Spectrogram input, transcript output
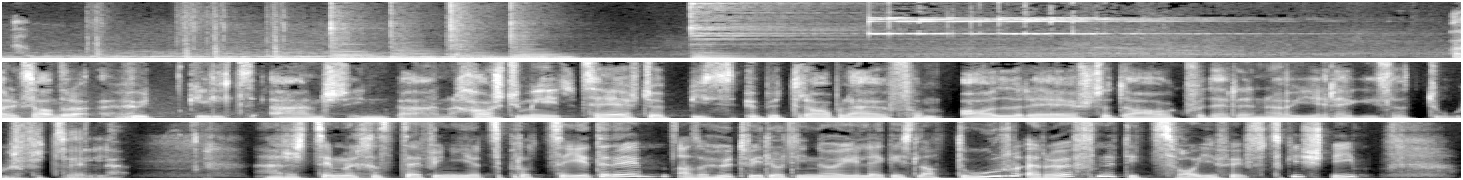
Alexandra, heute gilt es ernst in Bern. Kannst du mir zuerst etwas über den Ablauf vom allerersten Tag dieser neuen Legislatur erzählen? Das ist ziemlich ein definiertes Prozedere. Also heute wird ja die neue Legislatur eröffnet, die 52.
